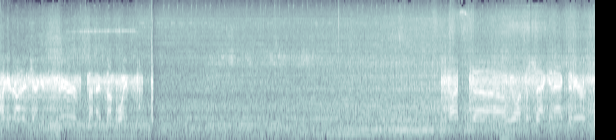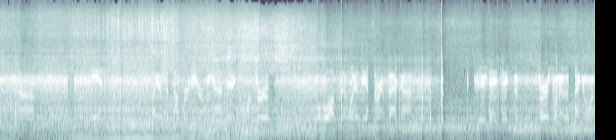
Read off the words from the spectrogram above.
I can run and check it there at some point. But, uh, we want the second exit here. Um, and like I said, I'm sure we got that going through. We'll go up and then we'll hit the other end back on. You're saying take the first one or the second one?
